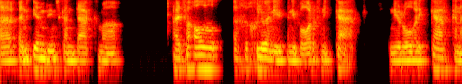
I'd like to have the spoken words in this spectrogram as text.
uh in een diens kan dek maar het veral uh, geglo in die in die waarde van die kerk en die rol wat die kerk kan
